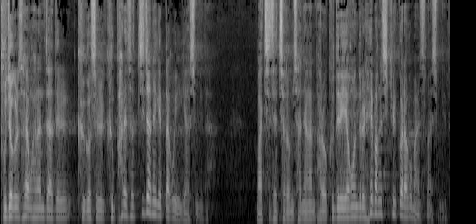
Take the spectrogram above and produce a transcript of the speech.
부적을 사용하는 자들 그것을 그 팔에서 찢어내겠다고 얘기하십니다. 마치 새처럼 사냥한 바로 그들의 영혼들을 해방시킬 거라고 말씀하십니다.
